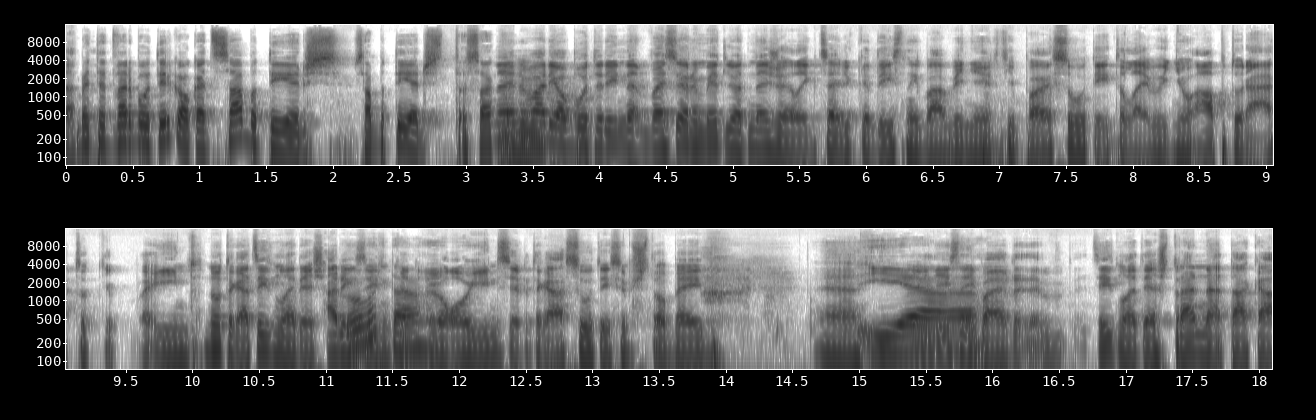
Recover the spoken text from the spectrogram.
tā, Bet tad varbūt ir kaut kāds sabotieris. Sabotieris, saka. Nē, nu var jau būt arī, ne, mēs varam iet ļoti nežēlīgi ceļu, kad īstenībā viņi ir ķipa, sūtīti, lai viņu apturētu. Ķipa, intu. nu, tā kā citmētieši arī Nu, zina, tā. ka o, Inns ir sūtīsim šo beidu. Jā. Viņi īstenībā ir citmētieši trenēti tā kā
